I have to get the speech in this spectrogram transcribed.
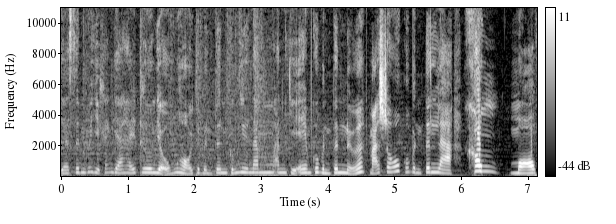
Dạ xin quý vị khán giả hãy thương và ủng hộ cho Bình Tinh Cũng như năm anh chị em của Bình Tinh nữa. Mã số của Bình Tinh là 01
